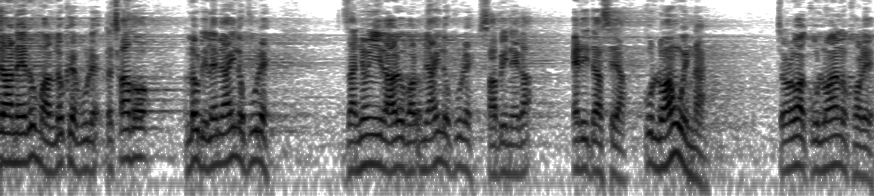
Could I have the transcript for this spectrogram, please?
journal တို့မှာလုပ်ခဲ့ဘူးတဲ့တခြားသောအလုပ်တွေလည်းအများကြီးလုပ်ဖူးတယ်ဇာညွှန်းကြီးတာတို့ဘာလို့အများကြီးလုပ်ဖူးတယ်စာပေနယ်က editor ဆရာကိုလွမ်းဝင်နိုင်ကျွန်တော်တို့ကကိုလွမ်းလို့ခေါ်တယ်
